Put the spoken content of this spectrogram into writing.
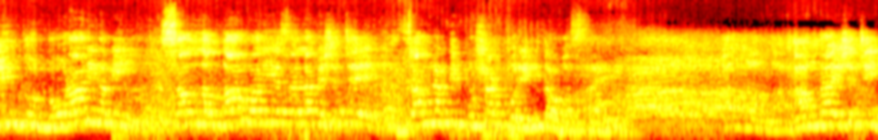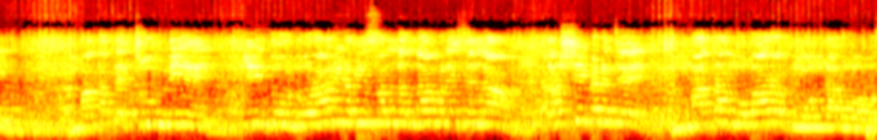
কিন্তু নোরানি নবী সাল্লাল্লাহু আলাইহি সাল্লাম এসেছে জান্নাতি পোশাক পরিহিত অবস্থায়। আমরা এসেছি মাথাতে চুল নিয়ে, কিন্তু নোরানি নবী সাল্লাল্লাহু আলাইহি সাল্লাম তাশরিফ এনেছে মাথা মোবারক মুন্ডানো অবস্থায়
